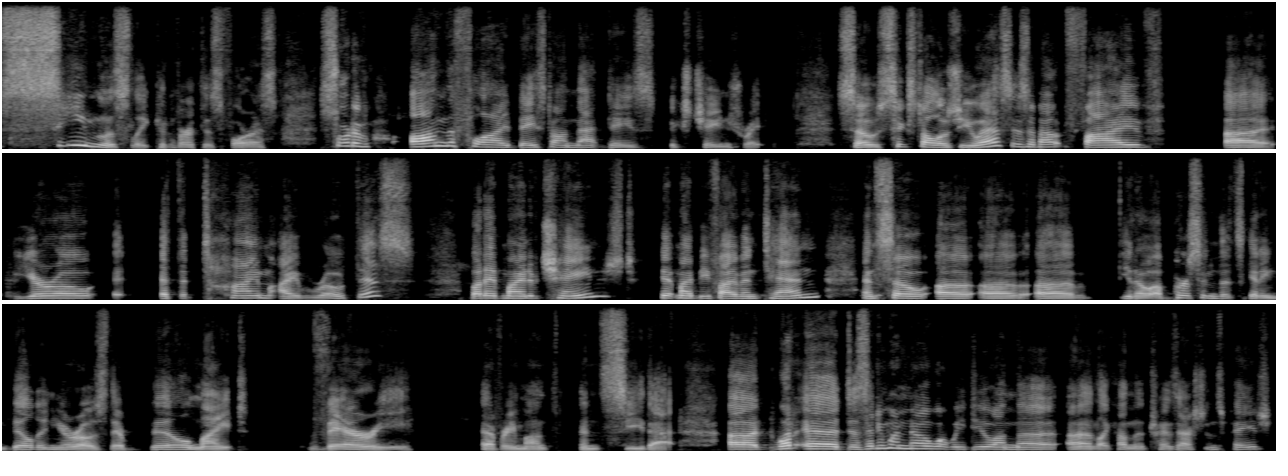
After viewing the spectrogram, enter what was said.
seamlessly convert this for us, sort of on the fly based on that day's exchange rate. So $6 US is about five uh, euro at the time I wrote this, but it might have changed. It might be five and 10. And so, uh, uh, uh, you know, a person that's getting billed in euros, their bill might vary every month and see that. Uh, what uh, does anyone know what we do on the uh, like on the transactions page?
